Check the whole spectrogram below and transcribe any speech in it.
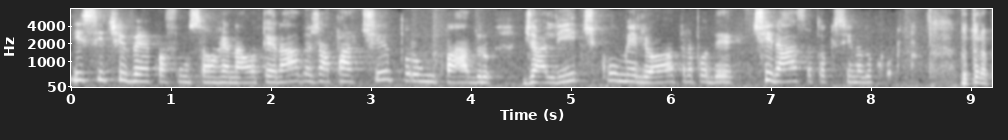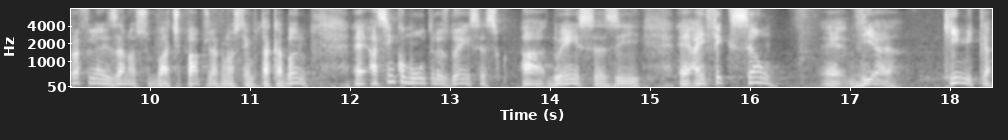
e se tiver com a função renal alterada, já partir por um quadro dialítico melhor para poder tirar essa toxina do corpo. Doutora, para finalizar nosso bate-papo, já que o nosso tempo está acabando, é, assim como outras doenças, a, doenças e é, a infecção é, via química,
